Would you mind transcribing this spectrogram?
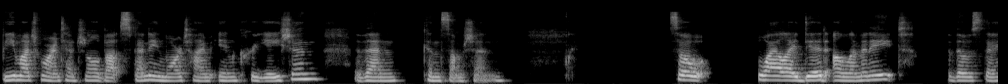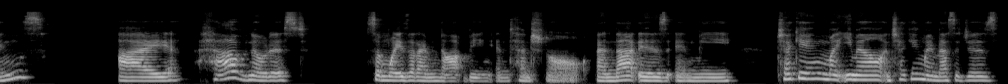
be much more intentional about spending more time in creation than consumption. So while I did eliminate those things, I have noticed some ways that I'm not being intentional. And that is in me checking my email and checking my messages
